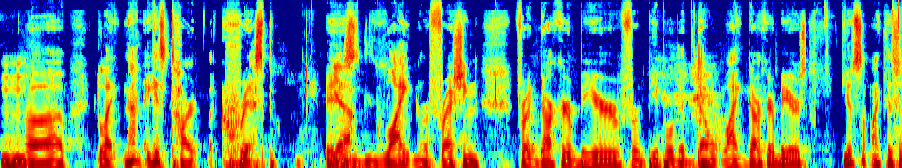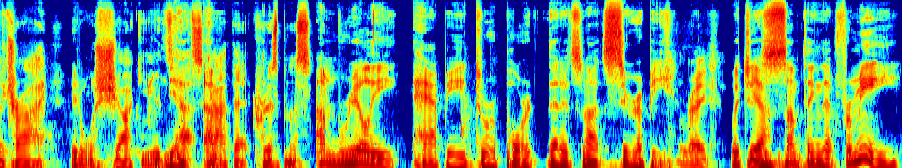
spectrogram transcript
Mm-hmm. Uh, like not I guess tart, but crisp. It is Yeah. light and refreshing for a darker beer. For people that don't like darker beers, give something like this a try. It will shock you. It's, Yeah, it's I'm- got that crispness. I'm really happy to report that it's not syrupy, Right. which Yeah. is something that for me,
